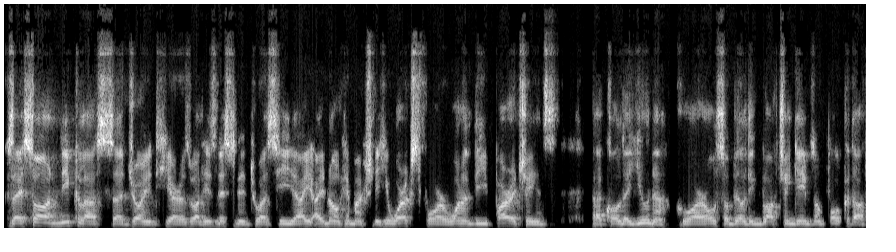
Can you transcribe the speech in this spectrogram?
Because I saw Nicholas uh, joined here as well. He's listening to us. He, I, I know him actually. He works for one of the parachains uh, called Ajuna, who are also building blockchain games on Polkadot.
